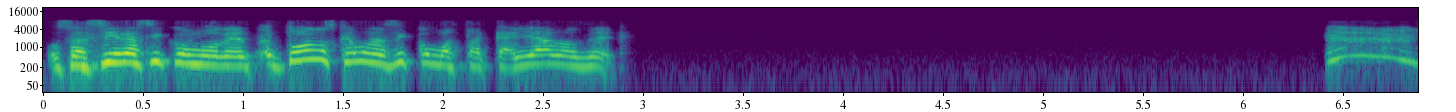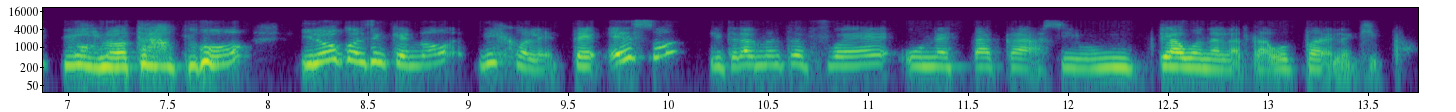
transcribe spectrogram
O sea, sí era así como de, todos nos quedamos así como hasta callados de... Lo atrapó y luego cuando dicen que no, díjole, eso literalmente fue una estaca, así, un clavo en el ataúd para el equipo.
